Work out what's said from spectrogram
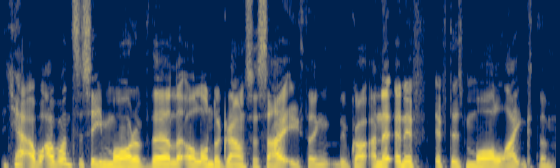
yeah, I, w- I want to see more of their little underground society thing they've got, and and if if there's more like them.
